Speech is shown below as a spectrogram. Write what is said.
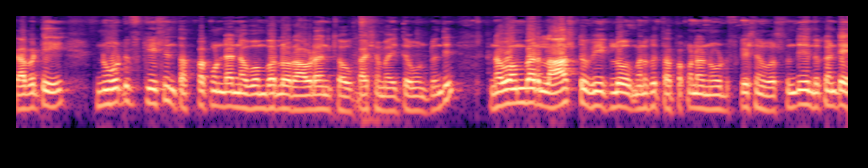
కాబట్టి నోటిఫికేషన్ తప్పకుండా నవంబర్లో రావడానికి అవకాశం అయితే ఉంటుంది. నవంబర్ లాస్ట్ వీక్లో మనకు తప్పకుండా నోటిఫికేషన్ వస్తుంది. ఎందుకంటే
